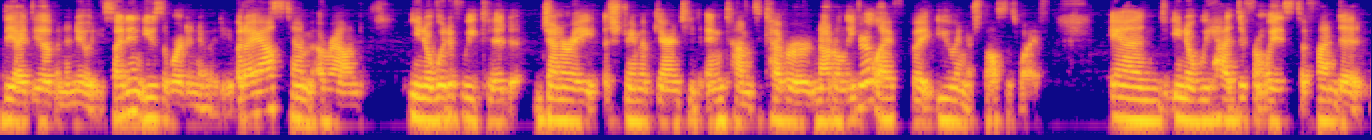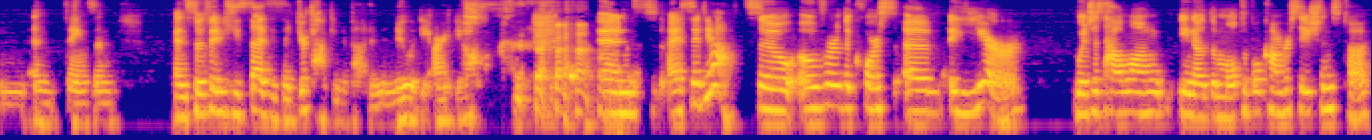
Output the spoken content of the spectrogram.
the idea of an annuity. So I didn't use the word annuity, but I asked him around, you know, what if we could generate a stream of guaranteed income to cover not only your life, but you and your spouse's wife? And, you know, we had different ways to fund it and, and things. And, and so then he says, he's like, you're talking about an annuity, aren't you? and I said, yeah. So over the course of a year, which is how long, you know, the multiple conversations took,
